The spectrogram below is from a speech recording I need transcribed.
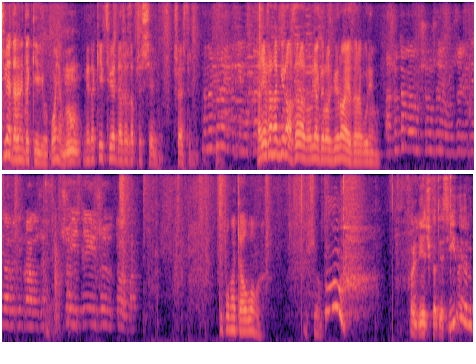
цвет даже не такий його, поняв? Ну. Не такий цвет даже запчастей. Шестерні. Та набирай людину, Та я вже набирав, зараз Олег розбирає, зараз будемо. А що там, е, що вже, вже людина розібрала, вже, що, якщо їй вже торба? Тупо металолом. І все. Колечко десь. Її, мабуть,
